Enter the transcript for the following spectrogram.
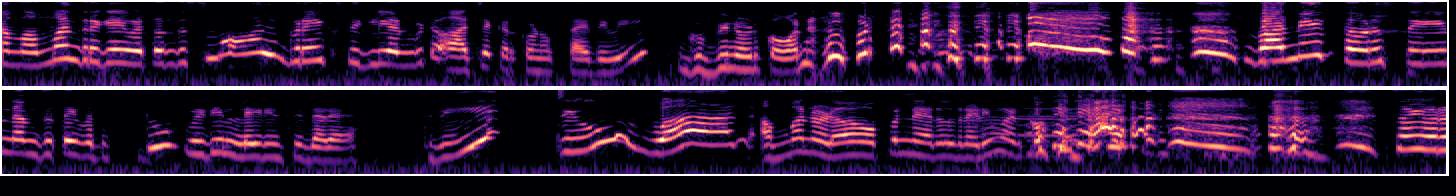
ನಮ್ಮ ಅಮ್ಮಂದ್ರಿಗೆ ಇವತ್ತೊಂದು ಸ್ಮಾಲ್ ಬ್ರೇಕ್ ಸಿಗ್ಲಿ ಅಂದ್ಬಿಟ್ಟು ಆಚೆ ಕರ್ಕೊಂಡು ಹೋಗ್ತಾ ಇದೀವಿ. ಗುಬ್ಬಿ ನೋಡಿ ಕಾರ್ನರ್ ಬನ್ನಿ, ತೋರಿಸ್ತೀನಿ. ನಮ್ಮ ಜೊತೆ ಇವತ್ತು ಟೂ ಪ್ರಿಟಿ ಲೇಡೀಸ್ ಇದ್ದಾರೆ ತ್ರೀ ಟೂ ಒನ್ ಅಮ್ಮ ನೋಡೋ ಓಪನ್ ಏರಲ್ಲಿ ರೆಡಿ ಮಾಡ್ಕೊಂಡು ಸೊ ಇವರು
